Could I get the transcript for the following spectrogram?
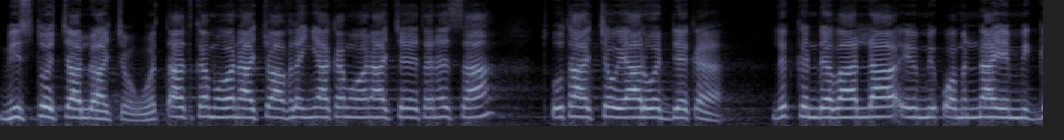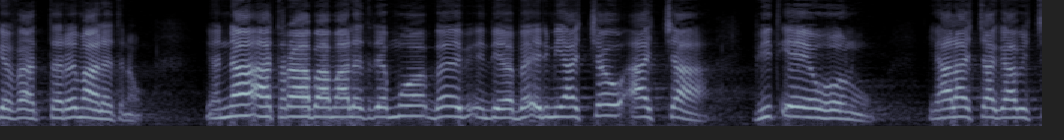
ሚስቶች አሏቸው። ወጣት ከመሆናቸው አፍለኛ ከመሆናቸው የተነሳ ጡታቸው ያልወደቀ ልክ እንደ ባላ የሚቆምና የሚገፋተር ማለት ነው እና አትራባ ማለት ደግሞ በእድሜያቸው አቻ ቢጤ የሆኑ ያላቻ ጋብቻ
